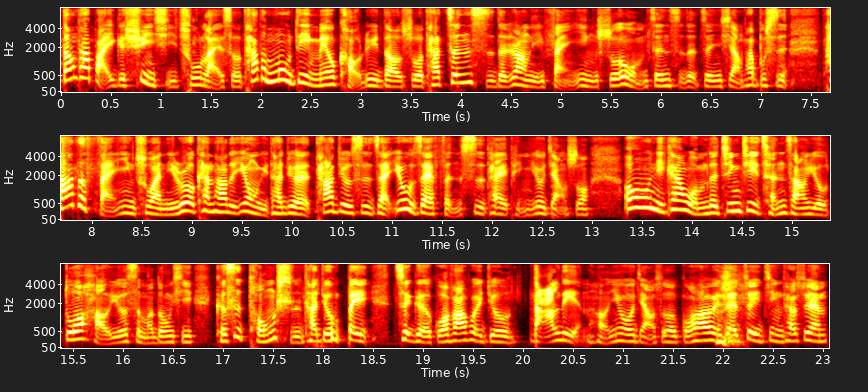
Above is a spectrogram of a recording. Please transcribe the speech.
当他把一个讯息出来的时候，他的目的没有考虑到说他真实的让你反映所有我们真实的。真相，他不是他的反应出来。你如果看他的用语，他就他就是在又在粉饰太平，又讲说哦，你看我们的经济成长有多好，有什么东西。可是同时他就被这个国发会就打脸哈，因为我讲说国发会在最近，他虽然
